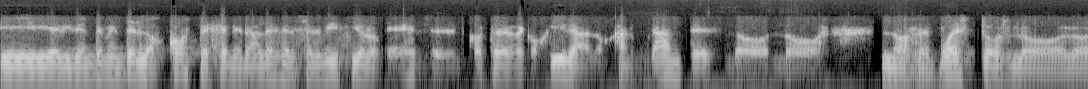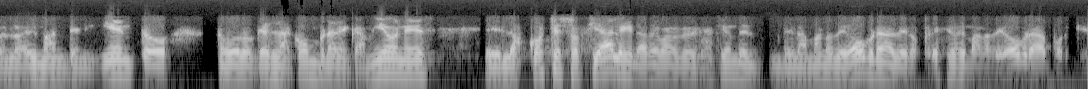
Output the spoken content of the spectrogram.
y evidentemente los costes generales del servicio, lo que es el coste de recogida, los carburantes, los, los, repuestos, el mantenimiento, todo lo que es la compra de camiones, eh, los costes sociales y la revalorización de, la mano de obra, de los precios de mano de obra, porque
